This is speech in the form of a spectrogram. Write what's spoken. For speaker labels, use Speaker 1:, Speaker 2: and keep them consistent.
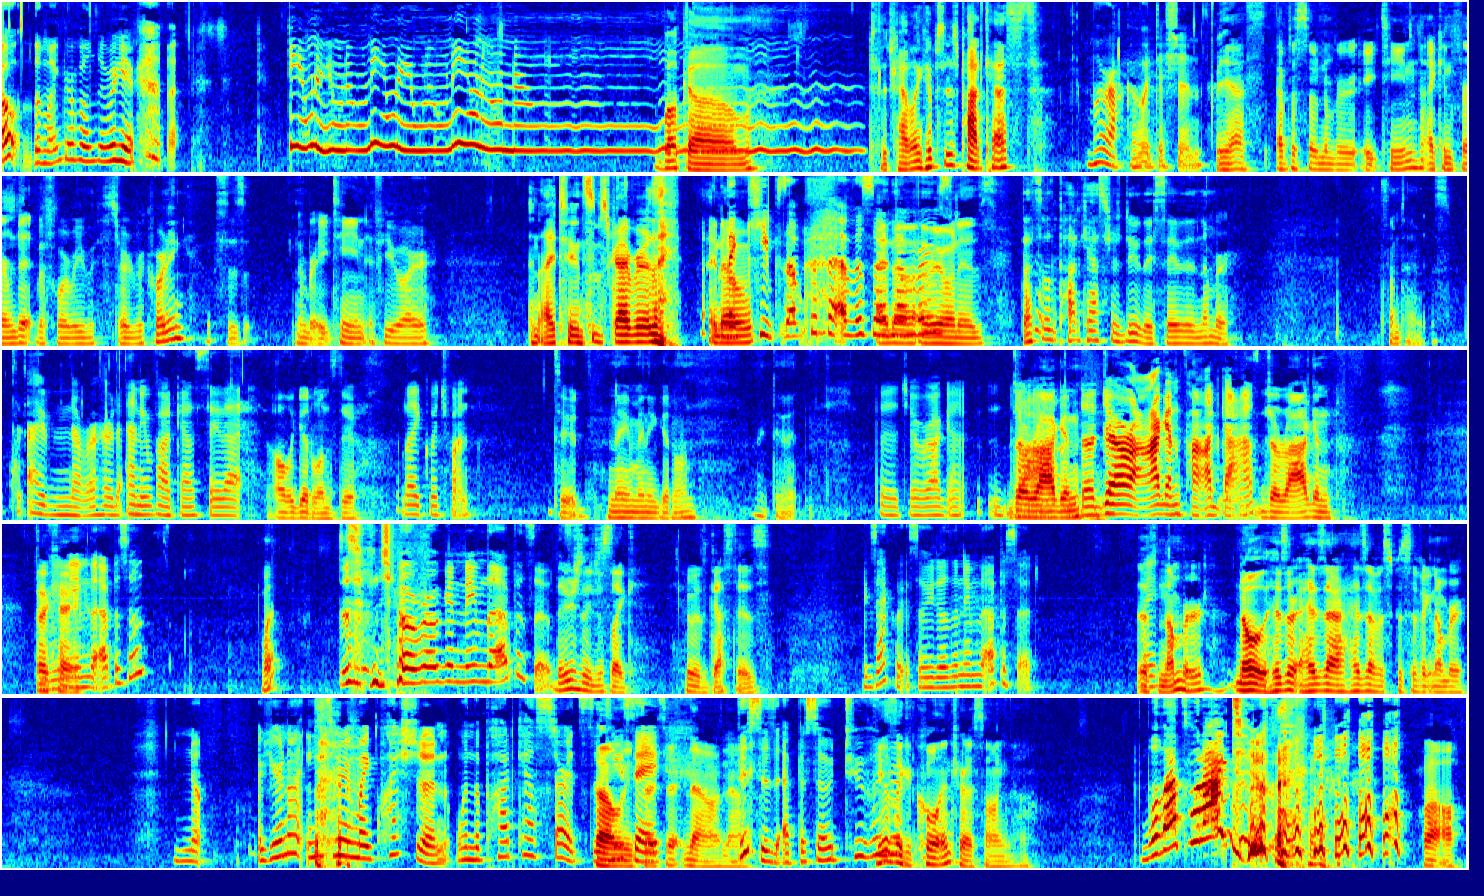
Speaker 1: Oh, the microphone's over here.
Speaker 2: Welcome to the Traveling Hipsters podcast.
Speaker 1: Morocco edition.
Speaker 2: Yes, episode number 18. I confirmed it before we started recording. This is number 18. If you are an iTunes subscriber, I know.
Speaker 1: That keeps up with the episode
Speaker 2: I know
Speaker 1: numbers.
Speaker 2: everyone is. That's what podcasters do. They say the number. Sometimes.
Speaker 1: I've never heard any podcast say that.
Speaker 2: All the good ones do.
Speaker 1: Like which one?
Speaker 2: Dude, name any good one. They do it.
Speaker 1: The Joe Rogan.
Speaker 2: Joe Rogan.
Speaker 1: The Joe Rogan podcast.
Speaker 2: Joe
Speaker 1: Rogan. we
Speaker 2: Okay.
Speaker 1: name the episodes?
Speaker 2: What?
Speaker 1: Does Joe Rogan name the episodes?
Speaker 2: They're usually just like who his guest is.
Speaker 1: Exactly. So he doesn't name the episode.
Speaker 2: It's
Speaker 1: Right.
Speaker 2: numbered. No, his are his uh, his have a specific number.
Speaker 1: No. You're not answering my question. When the podcast starts, does
Speaker 2: oh,
Speaker 1: he say,
Speaker 2: it? No, no.
Speaker 1: This is episode 200?
Speaker 2: he has like a cool intro song though.
Speaker 1: Well, that's what I do.
Speaker 2: Wow,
